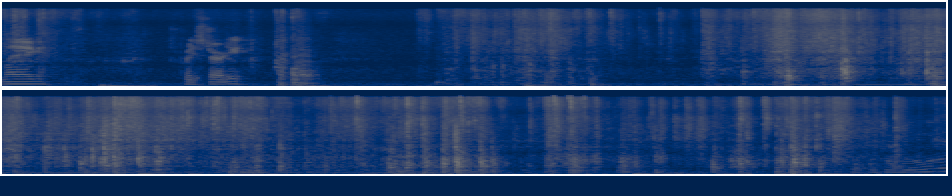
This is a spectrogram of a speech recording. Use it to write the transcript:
One leg, pretty sturdy. Fix everything in there.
